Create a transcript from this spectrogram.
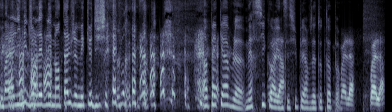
Bah, à la limite, j'enlève les mentales, je mets que du chèvre. Impeccable. Merci Corinne, Voilà. c'est super, vous êtes au top. Voilà, voilà.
